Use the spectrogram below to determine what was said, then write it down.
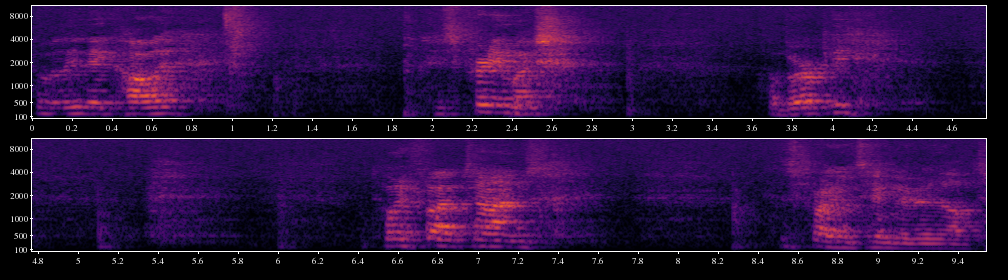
I believe they call it. It's pretty much a burpee. 25 times. This is probably gonna take me a really long time.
